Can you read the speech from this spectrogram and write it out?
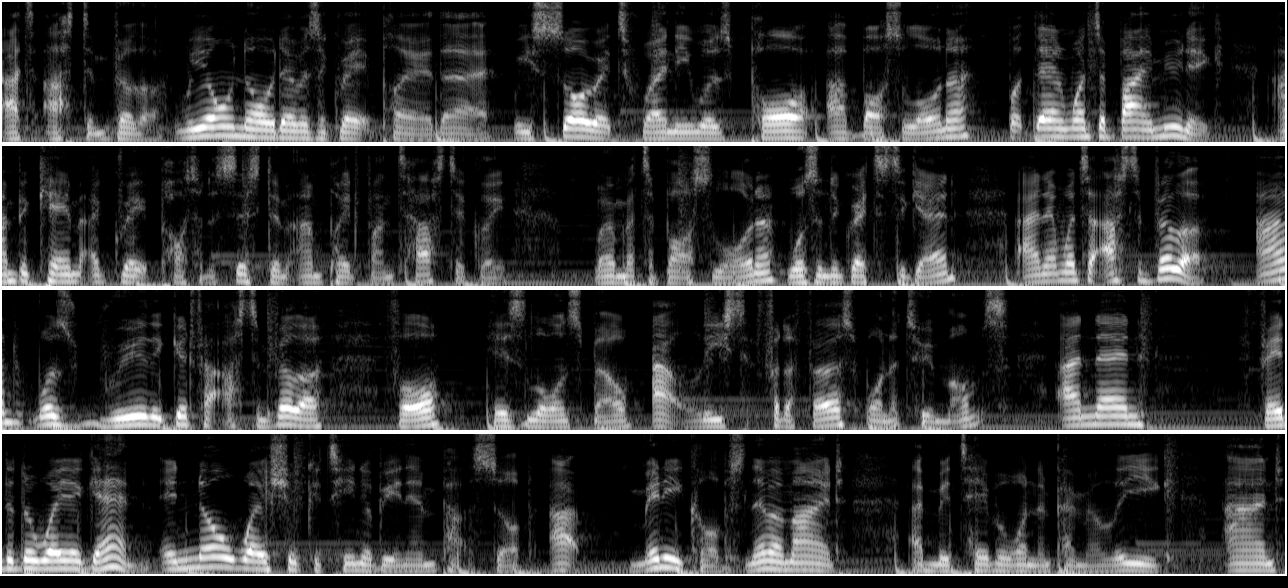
at Aston Villa. We all know there was a great player there. We saw it when he was poor at Barcelona, but then went to Bayern Munich and became a great part of the system and played fantastically. Went to Barcelona, wasn't the greatest again, and then went to Aston Villa and was really good for Aston Villa for his loan spell, at least for the first one or two months, and then faded away again. In no way should Coutinho be an impact sub at many clubs, never mind a mid-table one in Premier League, and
